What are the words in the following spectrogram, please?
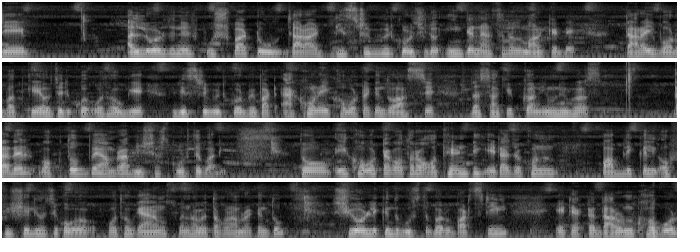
যে আল্লু অর্জুনের পুষ্পা টু যারা ডিস্ট্রিবিউট করেছিল ইন্টারন্যাশনাল মার্কেটে তারাই বরবাদকে হচ্ছে কোথাও গিয়ে ডিস্ট্রিবিউট করবে। বাট এখন এই খবরটা কিন্তু আসছে দ্য সাকিব খান ইউনিভার্স তাদের বক্তব্যে আমরা বিশ্বাস করতে পারি। তো এই খবরটা কতটা অথেন্টিক এটা যখন পাবলিকলি অফিসিয়ালি হচ্ছে কো- কোথাও গিয়ে অ্যানাউন্সমেন্ট হবে, তখন আমরা কিন্তু শিওরলি কিন্তু বুঝতে পারব। বাট স্টিল এটা একটা দারুণ খবর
